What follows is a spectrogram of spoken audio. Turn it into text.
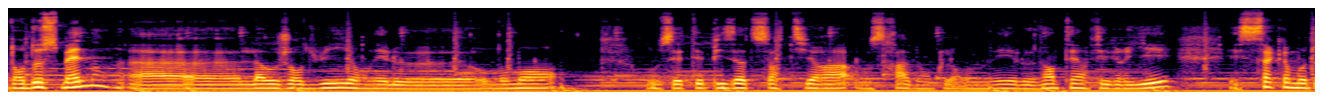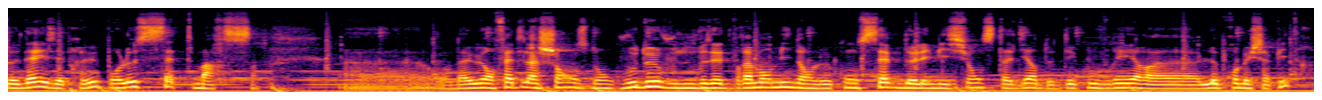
dans deux semaines. Euh, là, aujourd'hui, on est le, au moment où cet épisode sortira. On sera donc là, on est le 21 février. Et Sakamoto Days est prévu pour le 7 mars. Euh, on a eu en fait la chance, donc vous deux, vous vous êtes vraiment mis dans le concept de l'émission, c'est-à-dire de découvrir euh, le premier chapitre.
